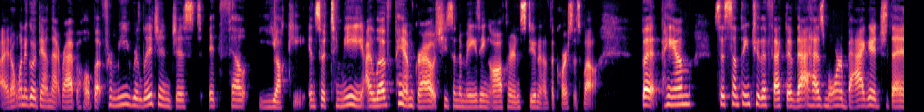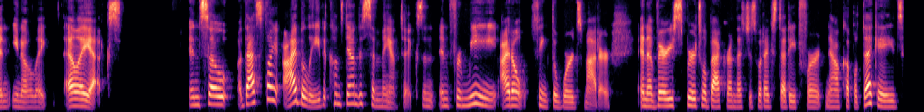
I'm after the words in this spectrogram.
I don't want to go down that rabbit hole. But for me, religion just it felt yucky. And so to me, I love Pam Grout. She's an amazing author and student of the course as well. But Pam says something to the effect of that has more baggage than, you know, like LAX and so uh, that's why I believe it comes down to semantics. And, and for me, I don't think the words matter. In a very spiritual background, that's just what I've studied for now a couple decades.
